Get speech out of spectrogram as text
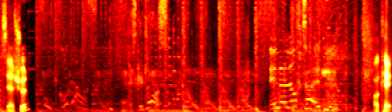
Sehr schön. Es geht los. In der Luft halten. Okay.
